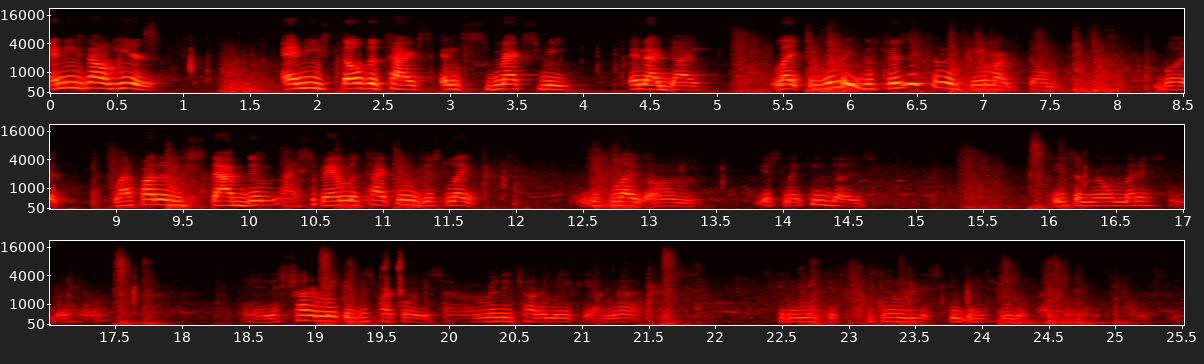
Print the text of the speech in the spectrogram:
And he's down here. And he stealth attacks and smacks me. And I die. Like, really, the physics in this game are dumb. But I finally stabbed him. I spam attacked him just like, just like, um, just like he does. Taste of your own medicine, but know. And let's try to make it this parkour this time. I'm really trying to make it. I'm not. It's gonna make this. It's gonna be the stupidest video if I can. Honestly.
